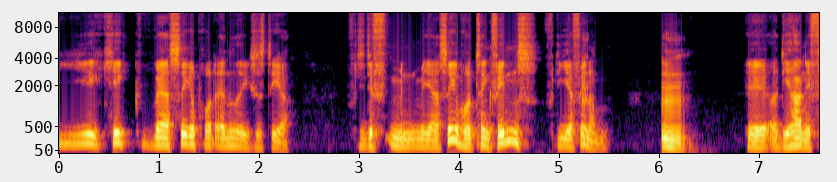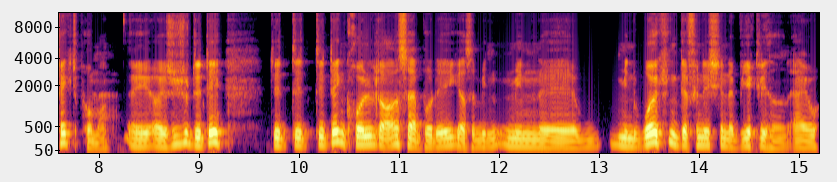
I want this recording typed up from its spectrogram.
jeg kan ikke være sikker på, at andet eksisterer. Fordi det, men, men jeg er sikker på, at ting findes, fordi jeg finder dem. Mm. øh, og de har en effekt på mig. Øh, og jeg synes jo, det er det, det, det, det er den krølle, der også er på det, ikke? Altså min, min, øh, min working definition af virkeligheden er jo,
